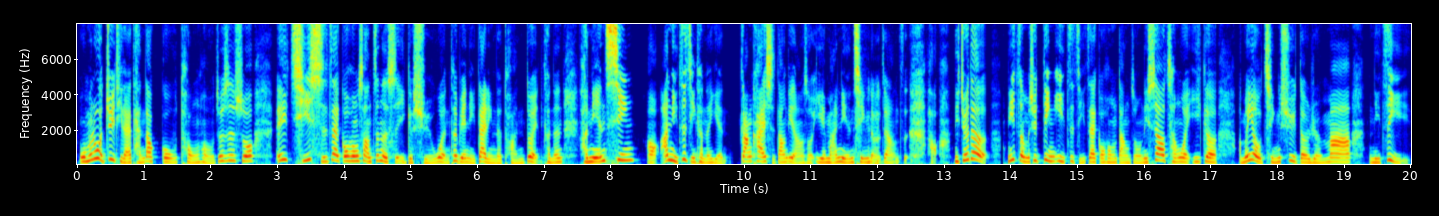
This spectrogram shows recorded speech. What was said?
我们如果具体来谈到沟通，吼，就是说，哎、其实，在沟通上真的是一个学问，特别你带领的团队可能很年轻哦，啊，你自己可能也。刚开始当店长的时候也蛮年轻的这样子。好，你觉得你怎么去定义自己在沟通当中？你是要成为一个没有情绪的人吗？你自己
